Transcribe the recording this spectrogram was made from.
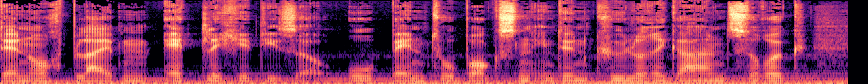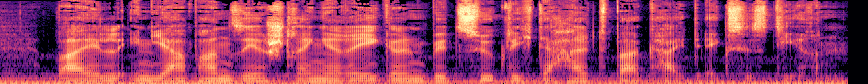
Dennoch bleiben etliche dieser O-Bento-Boxen in den Kühlregalen zurück, weil in Japan sehr strenge Regeln bezüglich der Haltbarkeit existieren.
